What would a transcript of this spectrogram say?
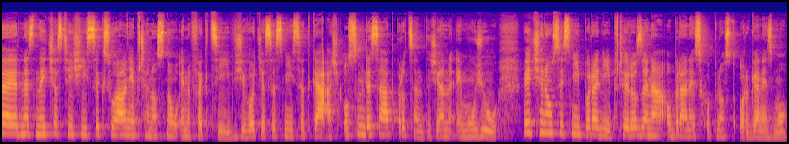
je dnes nejčastější sexuálně přenosnou infekcí. V životě se s ní setká až 80% žen i mužů. Většinou si s ní poradí přirozená obrany schopnost organismu.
